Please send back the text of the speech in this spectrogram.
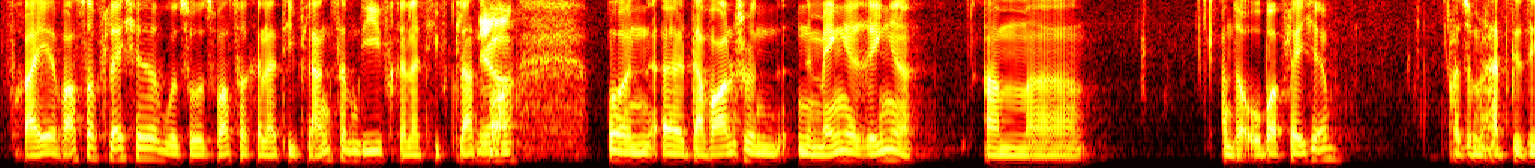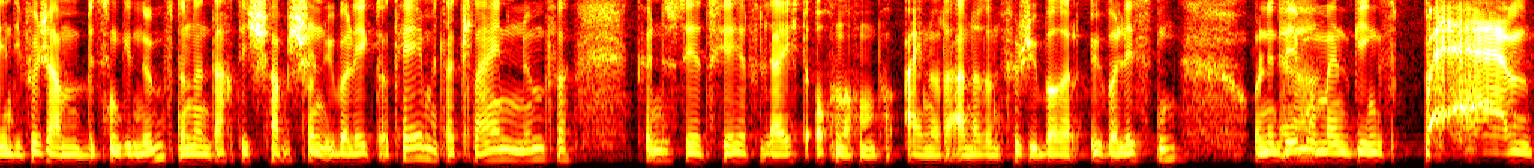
freie Wasserfläche, wo so das Wasser relativ langsam lief, relativ glatt Ja. war. Und äh, da waren schon eine Menge Ringe am, äh, an der Oberfläche. Also man hat gesehen, die Fische haben ein bisschen genympft und dann dachte ich, habe ich schon überlegt, okay, mit der kleinen Nymphe könntest du jetzt hier vielleicht auch noch einen oder anderen Fisch über, überlisten. Und in dem Ja. Moment ging es BAM!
